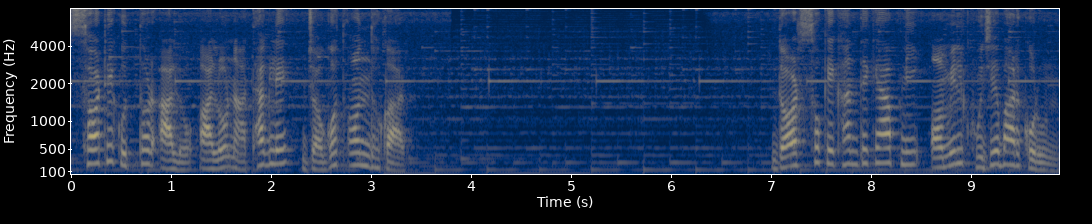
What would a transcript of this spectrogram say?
সঠিক উত্তর আলো আলো না থাকলে জগৎ অন্ধকার। দর্শক, এখান থেকে আপনি অমিল খুঁজে বার করুন।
